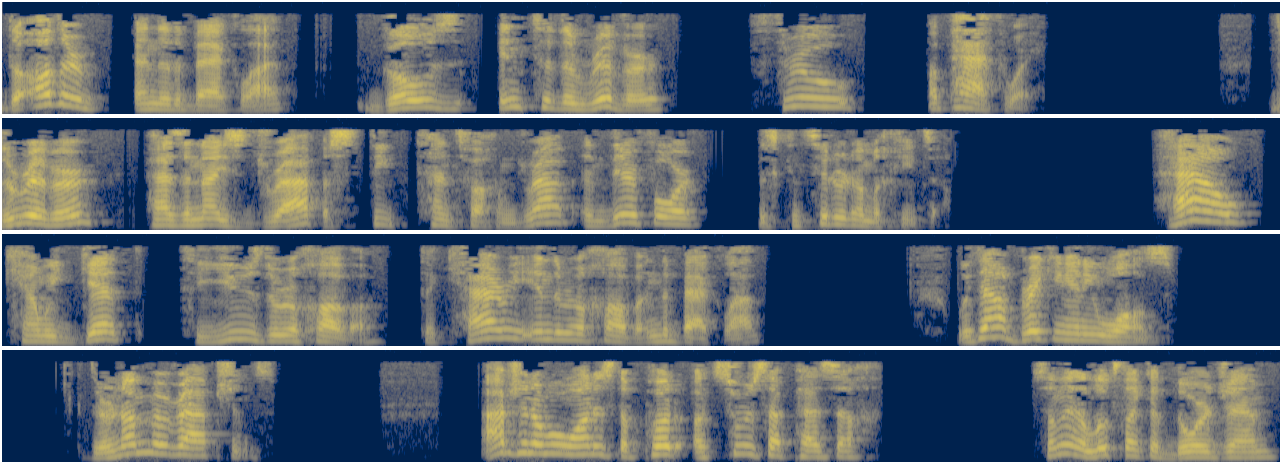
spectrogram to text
The other end of the backlot goes into the river through a pathway. The river has a nice drop, a steep 10 tefachim drop, and therefore is considered a mechitza. How can we get to use the rechava, to carry in the rechava in the backlot, without breaking any walls? There are a number of options. Option number one is to put a tzuras pesach, something that looks like a door jamb,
